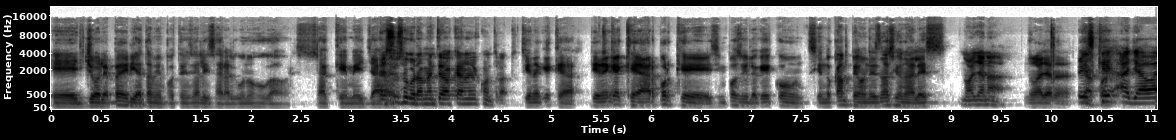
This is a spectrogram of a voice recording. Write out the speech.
Eh, yo le pediría también potencializar a algunos jugadores. O sea, que me ya Eso seguramente va a quedar en el contrato. tiene que quedar. Tiene que quedar porque es imposible que con, siendo campeones nacionales No haya nada. no haya nada. Es que allá va,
